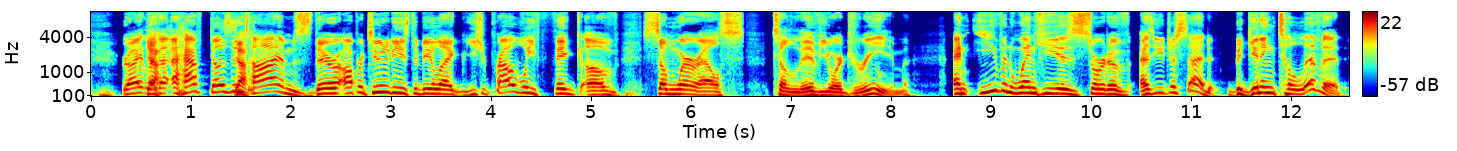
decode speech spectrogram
right? Like Yeah. a, a half dozen Yeah. times, there are opportunities to be like, you should probably think of somewhere else to live your dream. And even when he is sort of, as you just said, beginning to live it,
